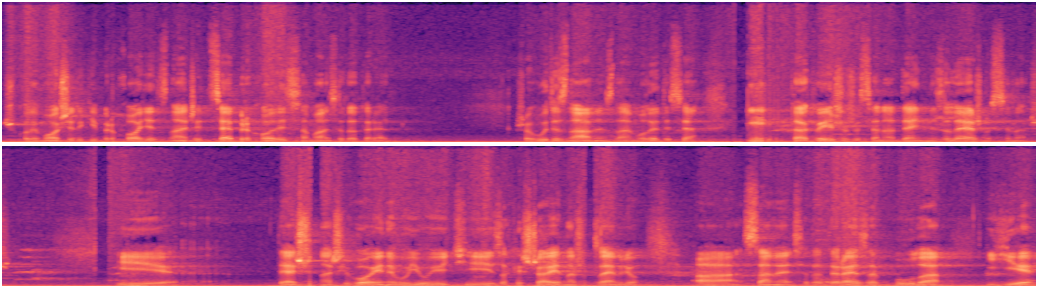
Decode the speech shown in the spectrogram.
що коли мощі такі приходять, значить це приходить сама Свята Тереза щоб бути з нами, з нами молитися. І так вийшло, що це на День Незалежності наш. І те, що наші воїни воюють і захищають нашу землю, а саме Свята Тереза була і є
